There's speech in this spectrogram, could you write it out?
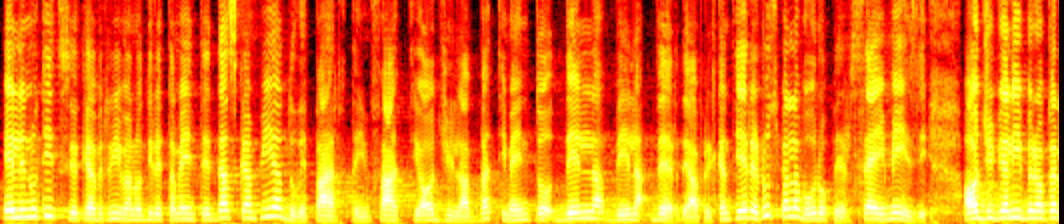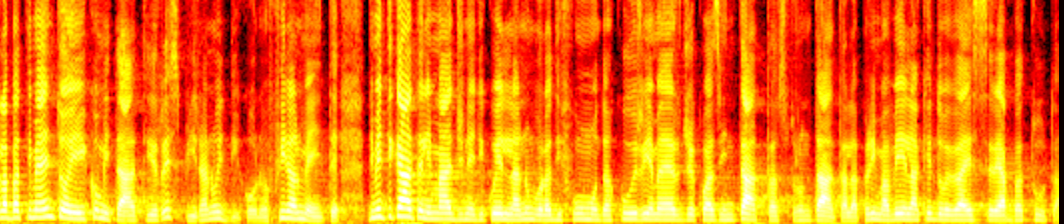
e le notizie che arrivano direttamente da Scampia dove parte infatti oggi l'abbattimento della Vela Verde, apre il cantiere Ruspe al lavoro per sei mesi. Oggi via libero per l'abbattimento e i comitati respirano e dicono finalmente. Dimenticate l'immagine di quella nuvola di fumo da cui riemerge quasi intatta affrontata la prima vela che doveva essere abbattuta.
